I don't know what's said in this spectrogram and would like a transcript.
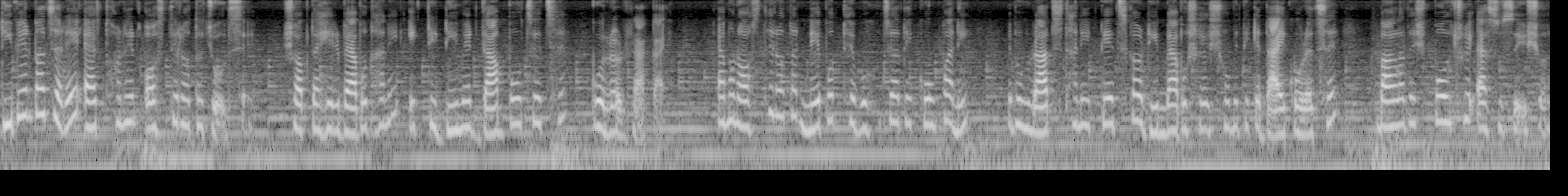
ডিমের বাজারে এক ধরনের অস্থিরতা চলছে। সপ্তাহের ব্যবধানে একটি ডিমের দাম পৌঁছেছে পনেরো টাকায়। এমন অস্থিরতার নেপথ্যে বহুজাতিক কোম্পানি এবং রাজধানীর তেজগাঁও ডিম ব্যবসায়ী সমিতিকে দায়ী করেছে বাংলাদেশ পোলট্রি অ্যাসোসিয়েশন।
